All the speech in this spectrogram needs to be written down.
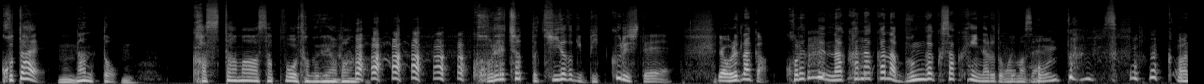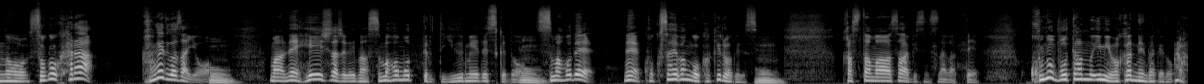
答え、うん。なんと、うん。カスタマーサポートの電話番号。これちょっと聞いた時びっくりして。いや俺なんかこれってなかなかな文学作品になると思いません？本当にそうあのそこから考えてくださいよ、うん。まあね兵士たちが今スマホ持ってるって有名ですけど、うん。スマホでね国際番号をかけるわけですよ、うん。カスタマーサービスにつながってこのボタンの意味わかんねえんだけどあ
